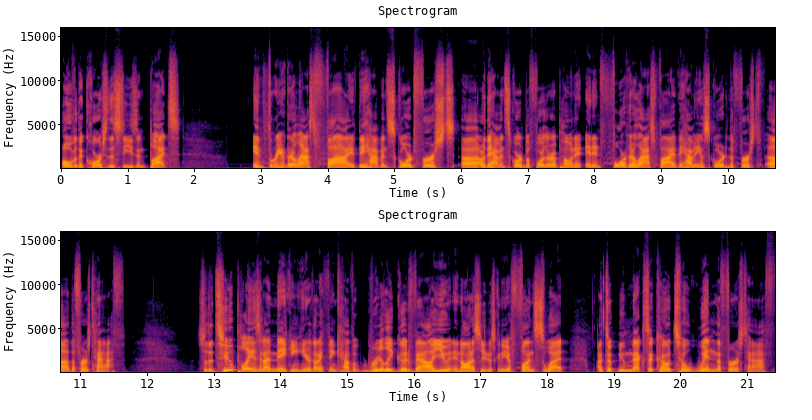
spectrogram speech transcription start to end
over the course of the season, but in three of their last five, they haven't scored first, uh, or they haven't scored before their opponent, and in four of their last five, they haven't even scored in the first uh, the first half. So the two plays that I'm making here that I think have a really good value and, and honestly are just going to be a fun sweat. I took New Mexico to win the first half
